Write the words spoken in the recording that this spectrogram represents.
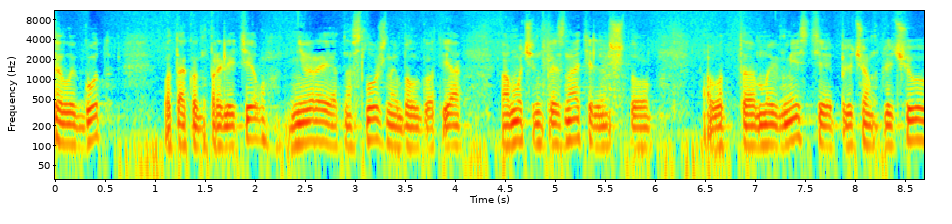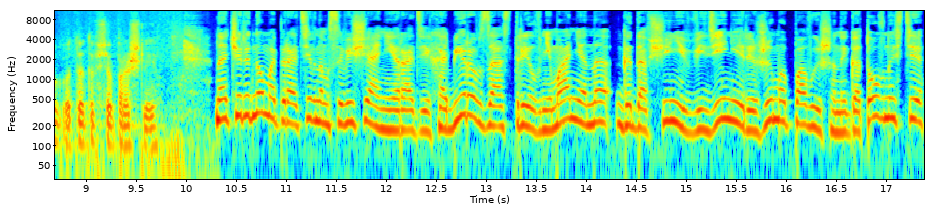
целый год вот так он пролетел. Невероятно сложный был год. Я вам очень признателен, что вот э, мы вместе, плечом к плечу, вот это все прошли. На очередном оперативном совещании Ради Хабиров заострил внимание на годовщине введения режима повышенной готовности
